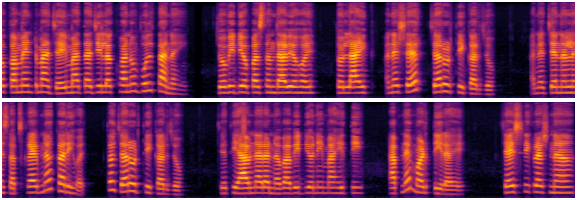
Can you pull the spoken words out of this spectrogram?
તો કમેન્ટમાં જય માતાજી લખવાનું ભૂલતા નહીં. જો વીડિયો પસંદ આવ્યો હોય, તો લાઈક અને શેર જરૂરથી કરજો. અને ચેનલને સબસ્ક્રાઈબ ન કરી હોય, તો જરૂરથી કરજો. જેથી આવનારા નવા વિડીયોની માહિતી આપને મળતી રહે. જય શ્રી કૃષ્ણ.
